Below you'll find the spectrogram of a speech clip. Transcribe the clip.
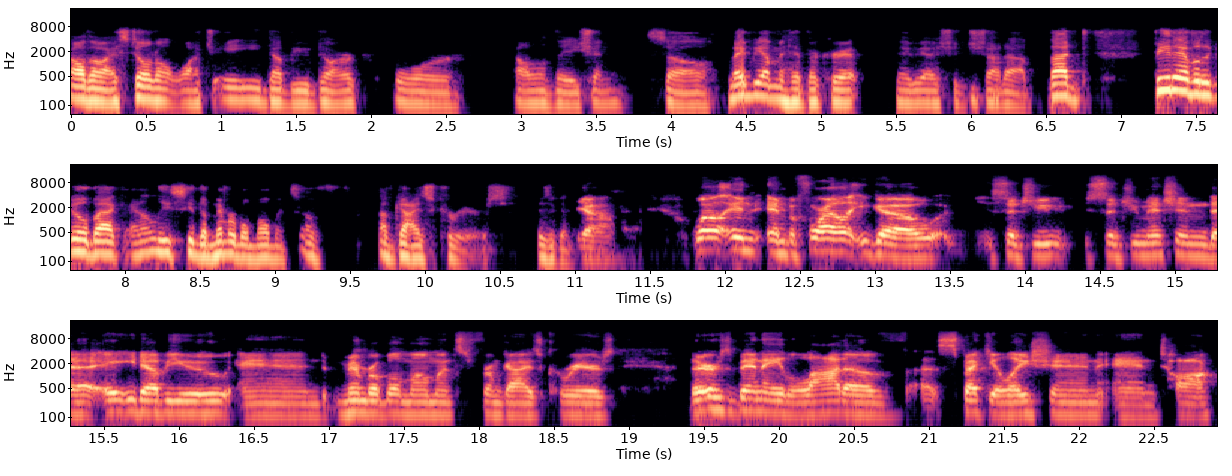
although I still don't watch AEW Dark or Elevation, so maybe I'm a hypocrite. Maybe I should shut up. But being able to go back and at least see the memorable moments of of guys' careers is a good. Yeah. Well, and and before I let you go, since you since you mentioned uh, AEW and memorable moments from guys' careers, there's been a lot of uh, speculation and talk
